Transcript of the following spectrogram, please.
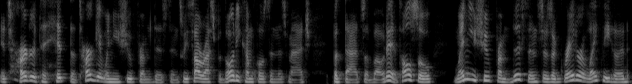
it's harder to hit the target when you shoot from distance. We saw Raspadori come close in this match, but that's about it. Also, when you shoot from distance, there's a greater likelihood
